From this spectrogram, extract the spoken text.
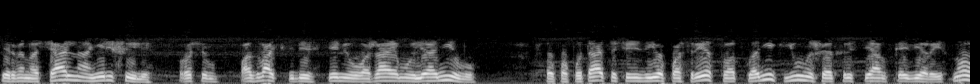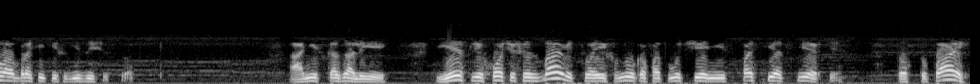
Первоначально они решили, впрочем, позвать к себе всеми уважаемую Леонилу, чтобы попытаться через ее посредство отклонить юношей от христианской веры и снова обратить их в язычество. Они сказали ей, если хочешь избавить своих внуков от мучений и спасти от смерти, то ступай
